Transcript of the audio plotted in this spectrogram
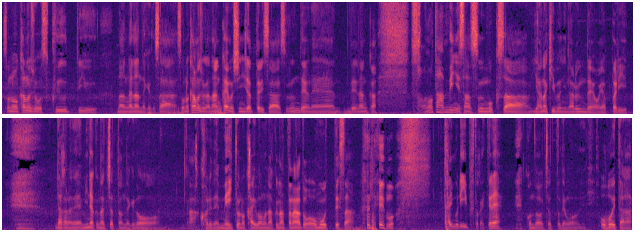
その彼女を救うっていう漫画なんだけどさその彼女が何回も死んじゃったりさするんだよね。でなんかそのたんびにさすごくさ嫌な気分になるんだよやっぱり。だからね見なくなっちゃったんだけどあこれでメイとの会話もなくなったなと思ってさ。でもタイムリープとか言ってね。今度はちょっとでも覚えた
